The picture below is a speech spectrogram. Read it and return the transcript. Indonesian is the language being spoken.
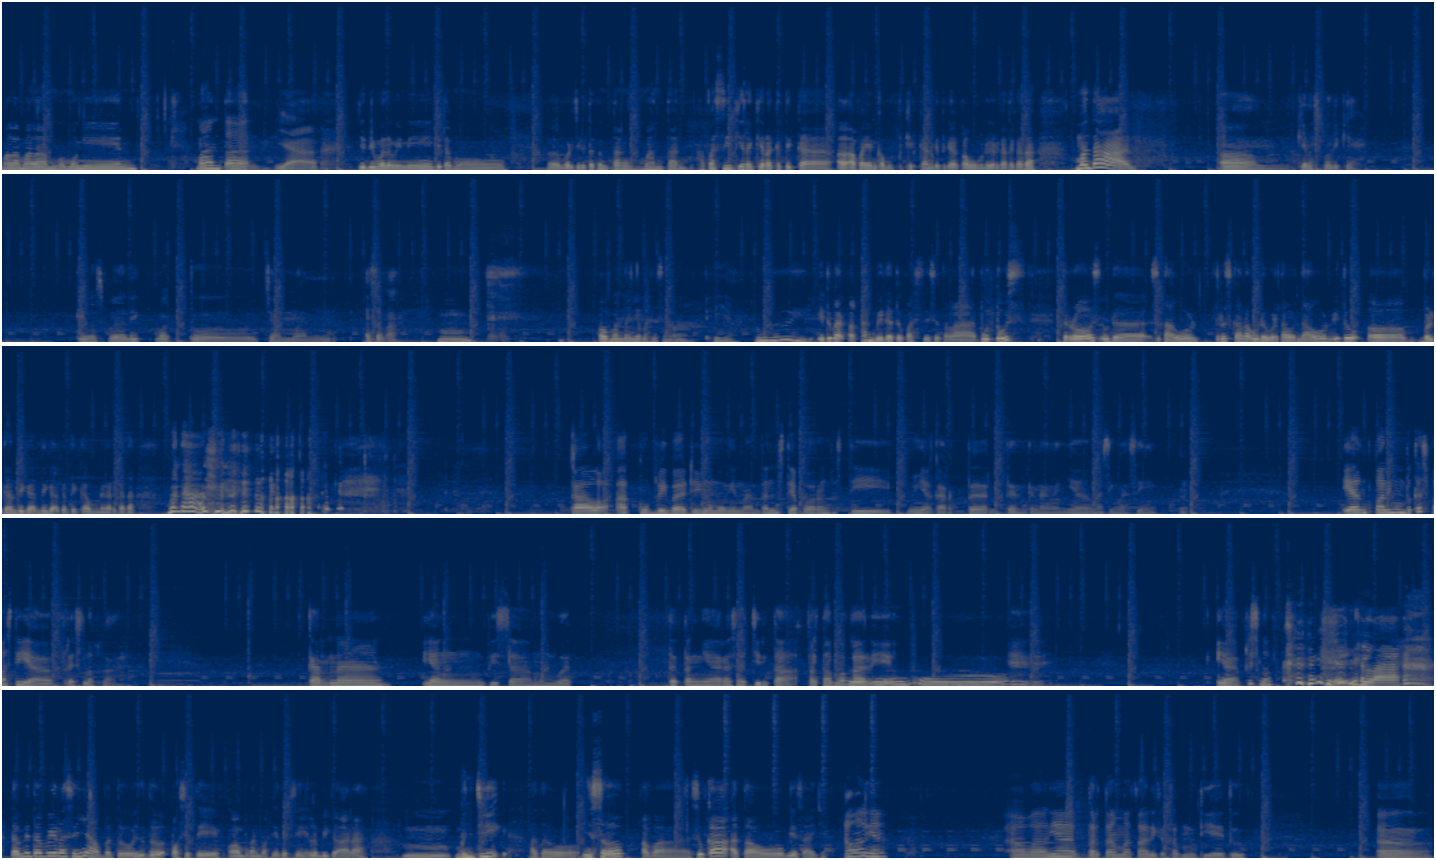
malam-malam ngomongin mantan. Ya, jadi malam ini kita mau uh, bercerita tentang mantan. Apa sih kira-kira ketika uh, apa yang kamu pikirkan ketika kamu mendengar kata-kata mantan? um, kilas balik ya kilas balik waktu zaman SMA Hmm. Oh mantannya pas SMA. Iya. Wuih, itu kan kan beda tuh pasti setelah putus terus udah setahun terus sekarang udah bertahun-tahun itu eh, berganti-ganti nggak ketika mendengar kata mantan! Kalau aku pribadi ngomongin mantan setiap orang pasti punya karakter dan kenangannya masing-masing yang paling membekas pasti ya fresh love lah. Karena yang bisa membuat datangnya rasa cinta pertama kali. ya fresh love. Ya iyalah. Tapi tapi rasanya apa tuh? Itu positif. Oh bukan positif sih. Lebih ke arah mm, benci atau nyesel apa suka atau biasa aja? Awalnya awalnya pertama kali ketemu dia itu eh,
